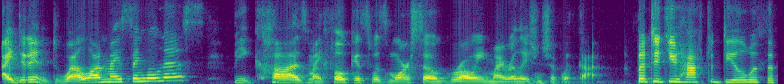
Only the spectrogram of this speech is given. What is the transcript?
i didn't dwell on my singleness because my focus was more so growing my relationship with god. But did you have to deal with the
